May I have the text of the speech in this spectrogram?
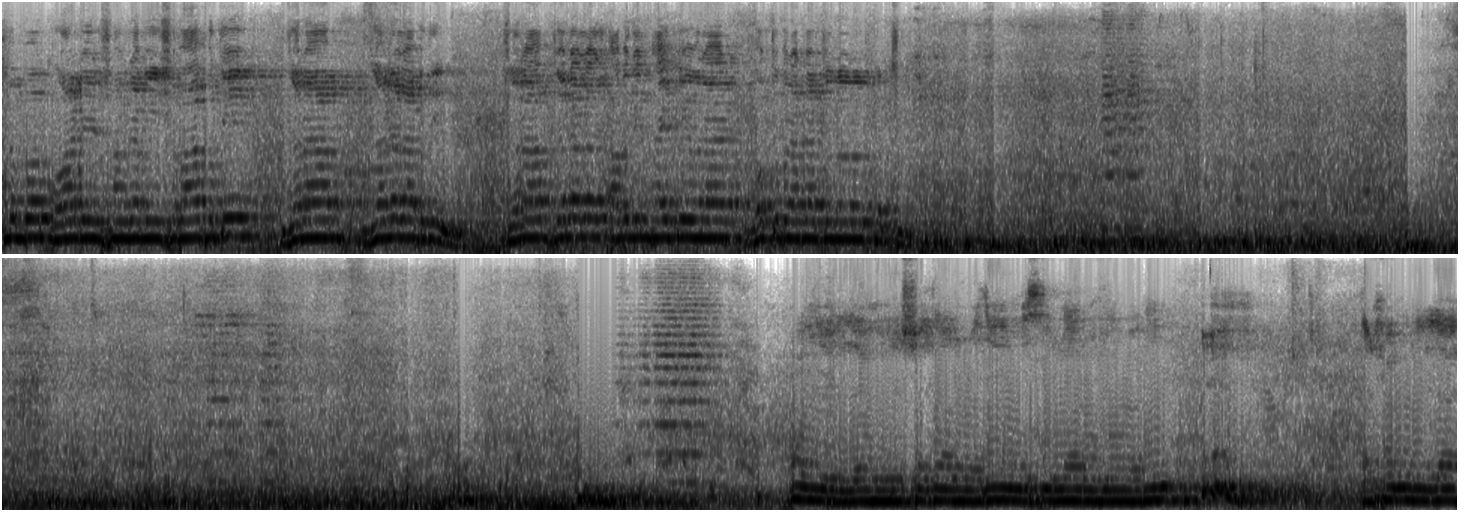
নম্বর ওয়ার্ডের সংগ্রামী সভাপতি জনাব জয়নাল আবেদিন জনাব জয়নাল আবেদিন ভাইকে ওনার বক্তব্য রাখার জন্য অনুরোধ করছি أعوذ بالله من الشيطان الرجيم بسم الله الرحمن الرحيم الحمد لله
